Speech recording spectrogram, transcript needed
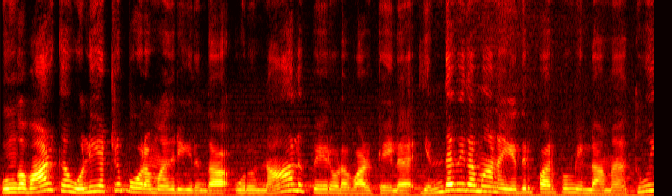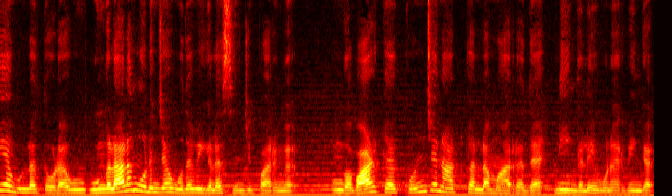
உங்க வாழ்க்கை ஒளியற்று போற மாதிரி இருந்தா ஒரு நாலு பேரோட வாழ்க்கையில எந்த விதமான எதிர்பார்ப்பும் இல்லாம தூய உள்ளத்தோட உங்- உங்களால முடிஞ்ச உதவிகளை செஞ்சு பாருங்க. உங்க வாழ்க்கை கொஞ்ச நாட்கள்ல மாறுறத நீங்களே உணர்வீங்க.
